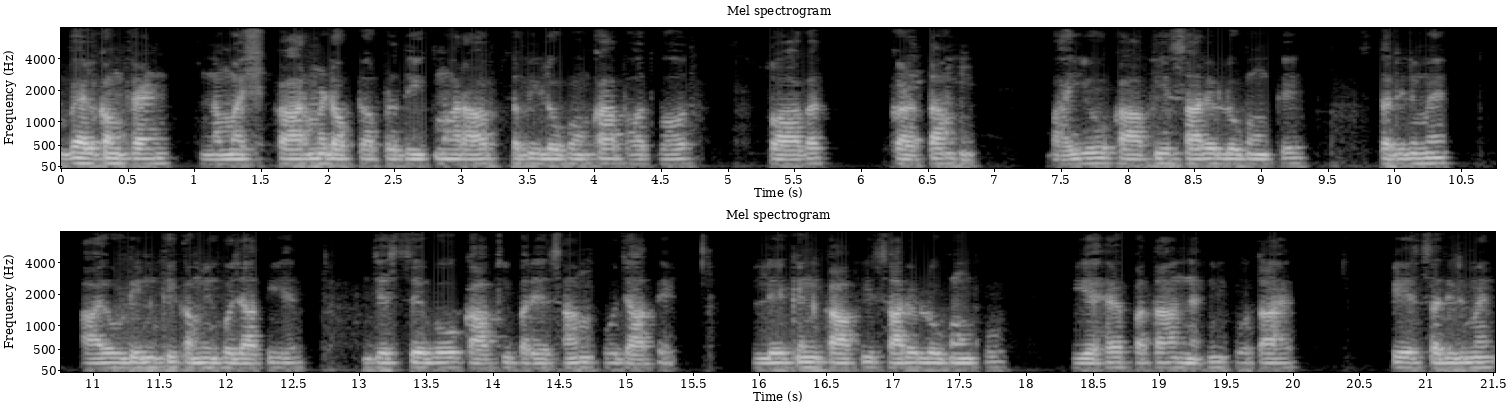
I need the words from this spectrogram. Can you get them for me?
वेलकम फ्रेंड, नमस्कार, मैं डॉक्टर प्रदीप कुमार, आप सभी लोगों का बहुत बहुत स्वागत करता हूँ। भाइयों, काफ़ी सारे लोगों के शरीर में आयोडीन की कमी हो जाती है, जिससे वो काफ़ी परेशान हो जाते हैं। लेकिन काफ़ी सारे लोगों को यह पता नहीं होता है कि शरीर में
